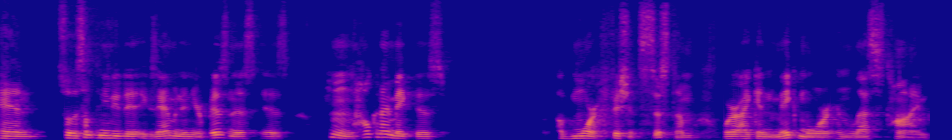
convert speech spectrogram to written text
And so there's something you need to examine in your business is, hmm, how can I make this a more efficient system where I can make more in less time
